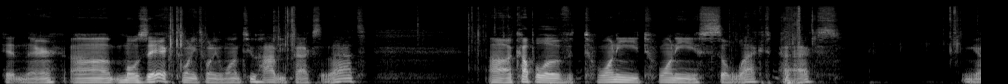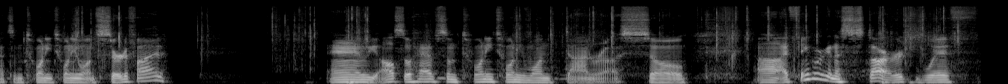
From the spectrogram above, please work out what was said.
hidden there. Uh, Mosaic 2021, two hobby packs of that. Uh, a couple of 2020 select packs. We got some 2021 certified. And we also have some 2021 Donruss. So uh, I think we're going to start with,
